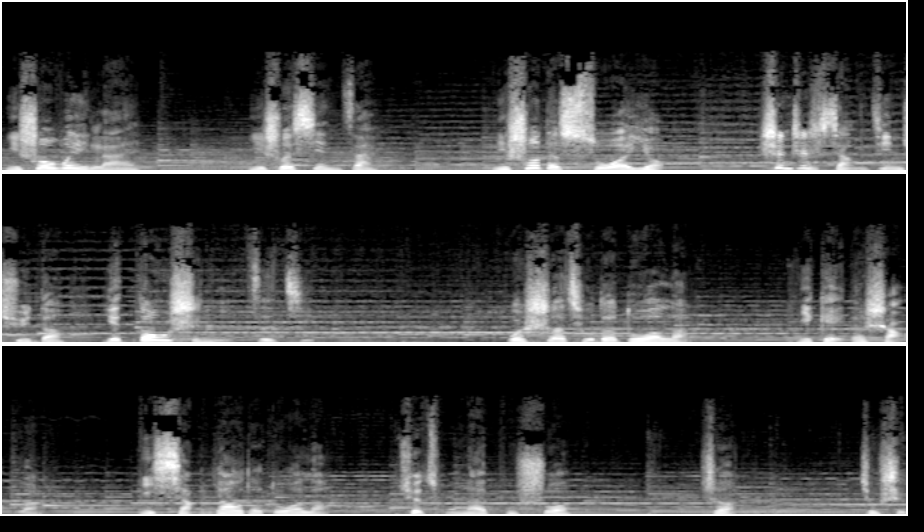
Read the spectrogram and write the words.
你说未来，你说现在，你说的所有，甚至想进去的，也都是你自己。我奢求的多了。你给的少了，你想要的多了，却从来不说，这，就是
